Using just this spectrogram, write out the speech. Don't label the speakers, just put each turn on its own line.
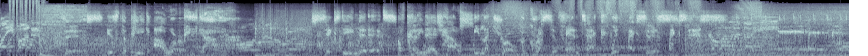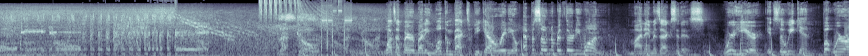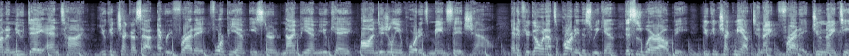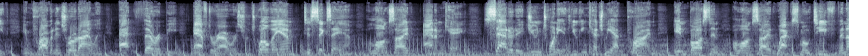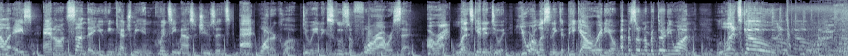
play button.
This is the peak hour. Peak hour. 60 minutes of cutting edge house, electro, progressive, and tech with Exodus. Exodus.
Coming with the heat.
Let's go.
What's up, everybody? Welcome back to Peak Hour Radio, episode number 31. My name is Exodus. We're here, it's the weekend, but we're on a new day and time. You can check us out every Friday, 4 p.m. Eastern, 9 p.m. UK, on Digitally Imported's main stage channel. And if you're going out to party this weekend, this is where I'll be. You can check me out tonight, Friday, June 19th, in Providence, Rhode Island, at Therapy, after hours from 12 a.m. to 6 a.m., alongside Adam K. Saturday, June 20th, you can catch me at Prime in Boston alongside Wax Motif, Vanilla Ace, and on Sunday, you can catch me in Quincy, Massachusetts at Water Club doing an exclusive four hour set. All right, let's get into it. You are listening to Peak Hour Radio, episode number 31. Let's go!
Somebody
